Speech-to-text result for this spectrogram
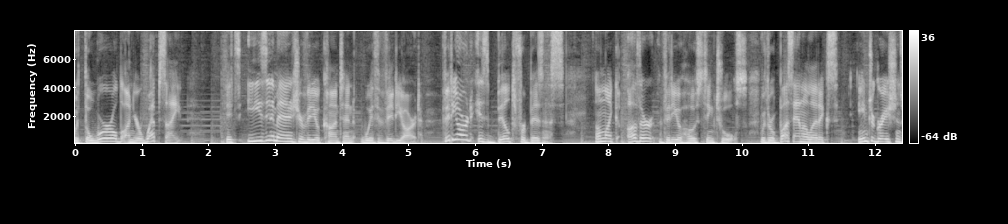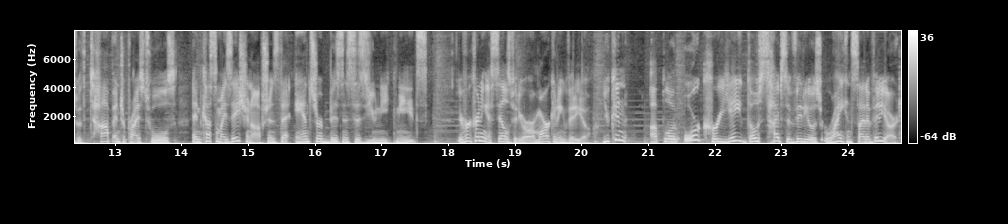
with the world on your website, it's easy to manage your video content with Vidyard. Vidyard is built for business, unlike other video hosting tools, with robust analytics, integrations with top enterprise tools, and customization options that answer businesses' unique needs. If you're creating a sales video or a marketing video, you can upload or create those types of videos right inside of Vidyard.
